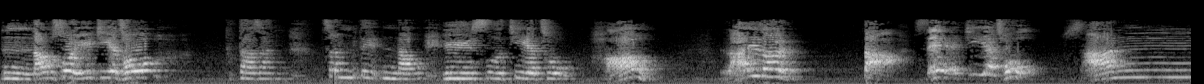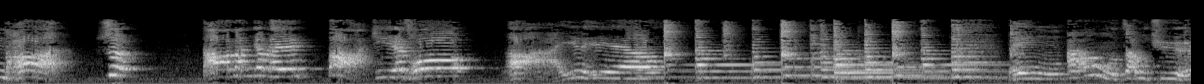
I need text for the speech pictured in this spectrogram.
嗯，老谁接触？大人真的闹，于是接触好来人，大赦接触三台是大人要来大接触来了。平凹早去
